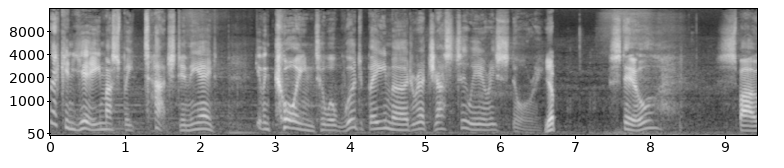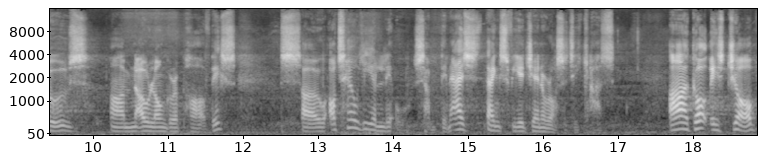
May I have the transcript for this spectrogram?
Reckon ye must be touched in the head, giving coin to a would-be murderer just to hear his story. Yep. Still, suppose I'm no longer a part of this, so I'll tell ye a little something as thanks for your generosity, cuz. I got this job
